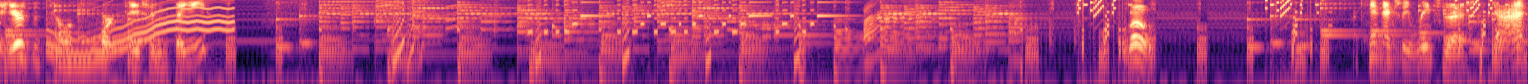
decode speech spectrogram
Here's the teleportation thingy. Whoa. I can't actually reach this guy.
